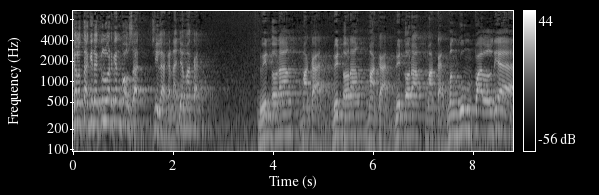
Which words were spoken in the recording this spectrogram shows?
Kalau tak kita keluarkan Pak Ustaz, silakan aja makan. Duit orang makan, duit orang makan, duit orang makan. Menggumpal dia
